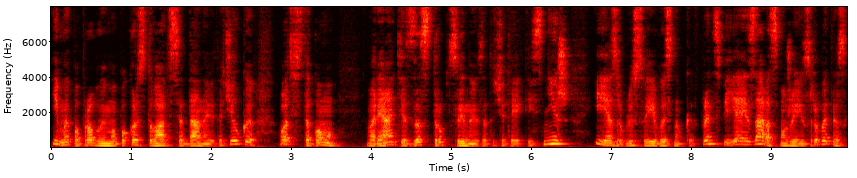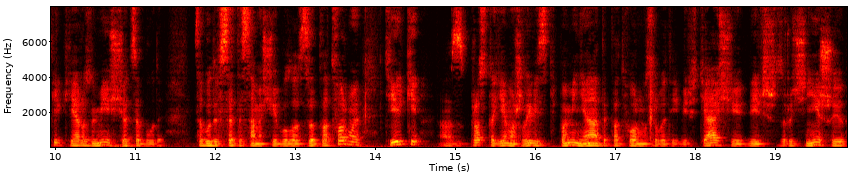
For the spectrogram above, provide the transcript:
і ми попробуємо покористуватися даною точилкою ось в такому варіанті з струбциною, заточити якийсь ніж, і я зроблю свої висновки. В принципі, я і зараз можу їх зробити, оскільки я розумію, що це буде. Це буде все те саме, що і було з платформою, тільки просто є можливість поміняти платформу, зробити її більш тяжчою, більш зручнішою,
